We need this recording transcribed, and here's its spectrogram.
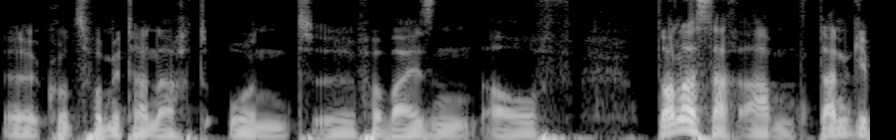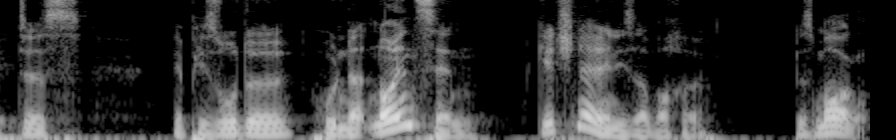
äh, kurz vor Mitternacht und äh, verweisen auf Donnerstagabend. Dann gibt es Episode 119. Geht schnell in dieser Woche. Bis morgen.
